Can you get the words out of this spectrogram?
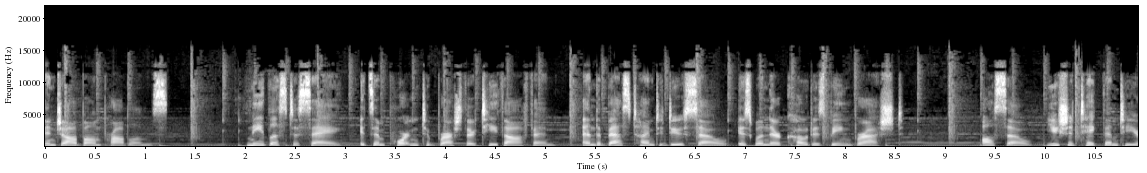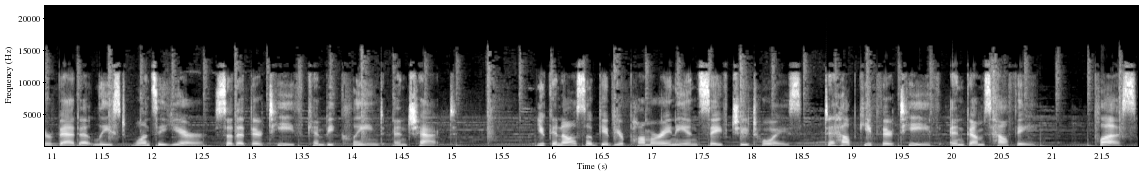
and jawbone problems. Needless to say, it's important to brush their teeth often, and the best time to do so is when their coat is being brushed. Also, you should take them to your vet at least once a year so that their teeth can be cleaned and checked. You can also give your Pomeranian safe chew toys to help keep their teeth and gums healthy. Plus,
